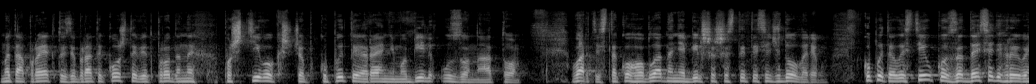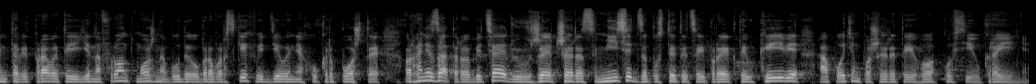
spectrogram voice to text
Мета проекту зібрати кошти від проданих поштівок, щоб купити реанімобіль у зону АТО. Вартість такого обладнання більше 6 тисяч доларів. Купити листівку за 10 гривень та відправити її на фронт можна буде у броварських відділеннях Укрпошти. Організатори обіцяють вже через місяць запустити цей проект і в Києві, а потім поширити його по всій Україні.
